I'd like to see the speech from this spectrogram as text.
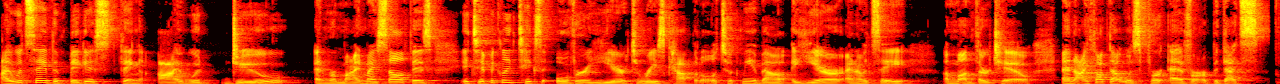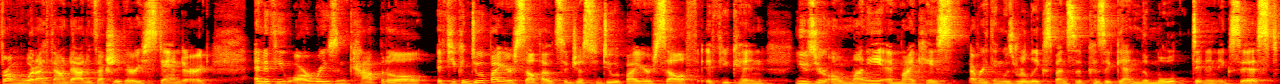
I would say the biggest thing I would do and remind myself is it typically takes over a year to raise capital. It took me about a year and I would say a month or two. And I thought that was forever, but that's from what I found out, it's actually very standard. And if you are raising capital, if you can do it by yourself, I would suggest to do it by yourself. If you can use your own money, in my case, everything was really expensive because again, the mold didn't exist.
